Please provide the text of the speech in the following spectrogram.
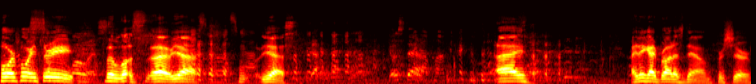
4.3. The oh, lowest. Oh, yeah. yes. Go staff. I, I think I brought us down for sure.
